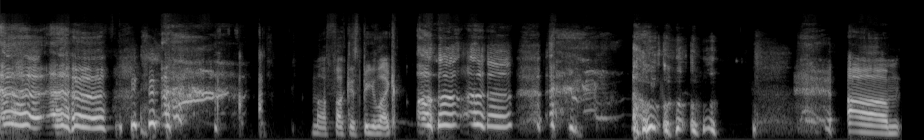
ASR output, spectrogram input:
Uh, uh. Motherfuckers be like, uh, uh. um,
